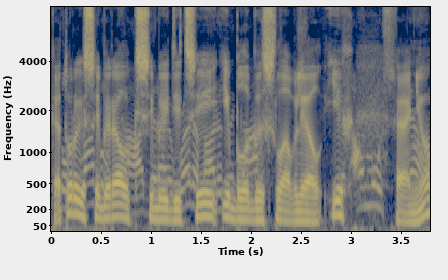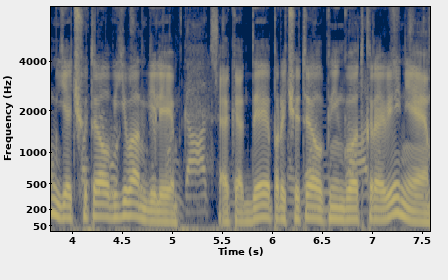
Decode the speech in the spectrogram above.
который собирал к себе детей и благословлял их. О нем я читал в Евангелии. А когда я прочитал книгу Откровения,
